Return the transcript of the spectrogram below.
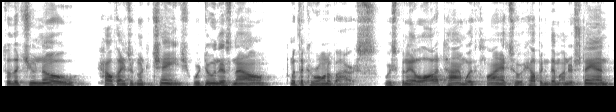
so that you know how things are going to change. We're doing this now with the coronavirus. We're spending a lot of time with clients who are helping them understand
